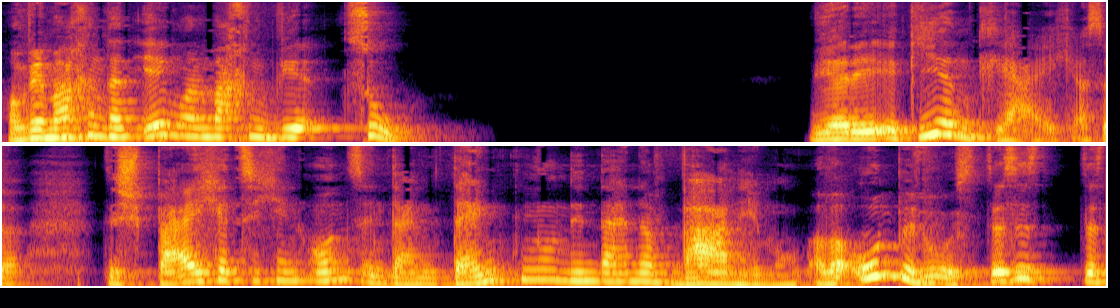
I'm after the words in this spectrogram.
Und wir machen dann, irgendwann machen wir zu. Wir reagieren gleich. Also das speichert sich in uns, in deinem Denken und in deiner Wahrnehmung. Aber unbewusst, das ist das,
